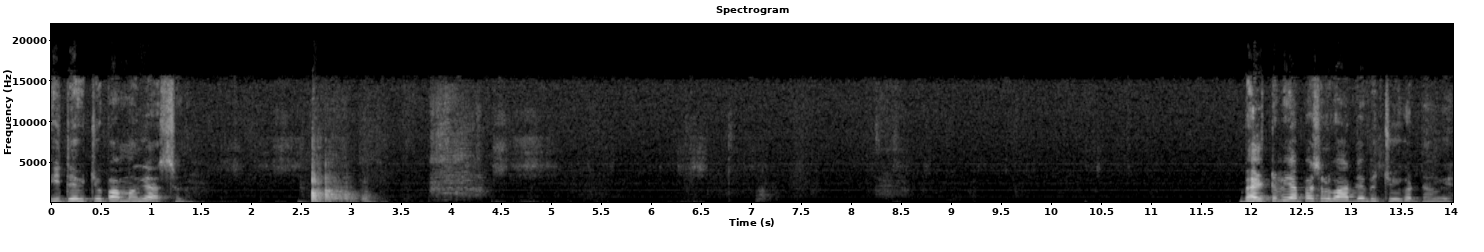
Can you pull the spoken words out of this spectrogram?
ਇਹਦੇ ਵਿੱਚੋਂ ਪਾਵਾਂਗੇ ਆਸਣ। ਬੈਲਟ ਵੀ ਆਪਾਂ ਸਲਵਾਰ ਦੇ ਵਿੱਚੋਂ ਹੀ ਕੱਢਾਂਗੇ।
